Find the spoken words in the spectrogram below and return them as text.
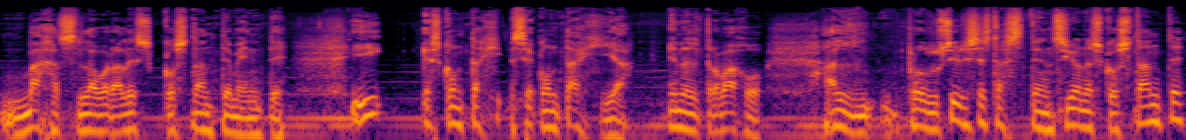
bajas laborales constantemente y se contagia en el trabajo. Al producirse estas tensiones constantes,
